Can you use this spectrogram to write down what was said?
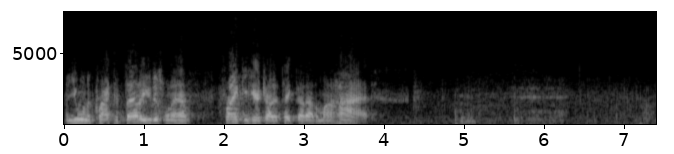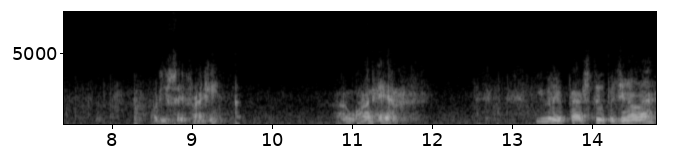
Now, you want to crack at that, or you just want to have Frankie here try to take that out of my hide? What do you say, Frankie? I want him. You really a pair of stupids, you know that?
